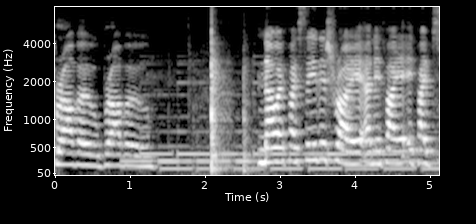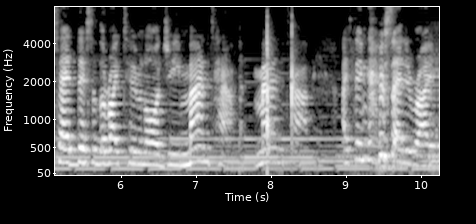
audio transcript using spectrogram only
Bravo, bravo. Now if I say this right and if I if I've said this in the right terminology, mantap, man tap. I think I've said it right.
